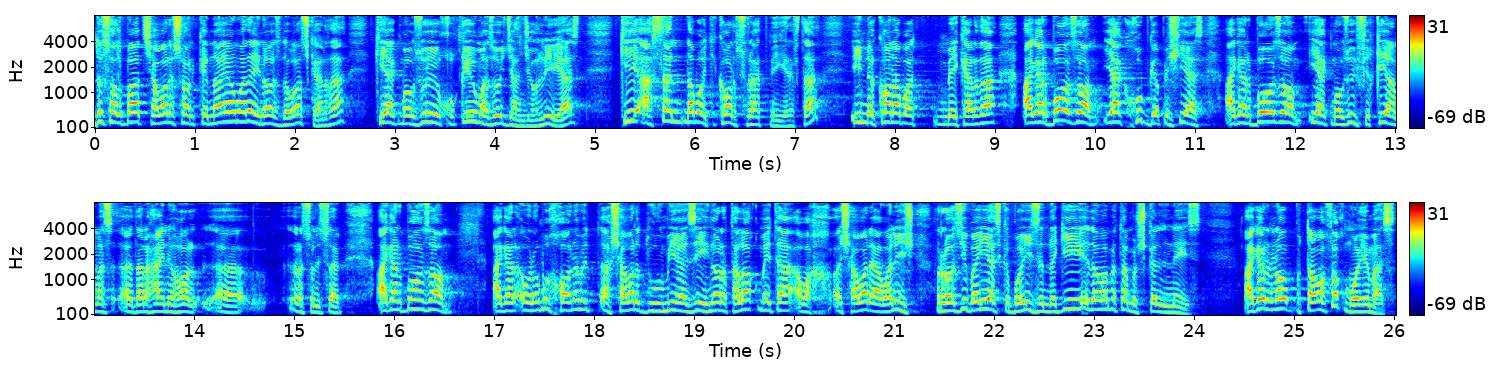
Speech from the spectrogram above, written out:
دو سال بعد شوهرشان که نیامده اینا ازدواج کرده که یک موضوع حقوقی و موضوع جنجالی است که اصلا نباید کار صورت می‌گرفته. این نکان نباید می‌کرده. اگر بازم یک خوب گپشی است اگر بازم یک موضوع فقهی هم در حین حال اه، رسولی صاحب اگر بازم اگر اونمو خانم شوهر دومی از اینا رو طلاق میته و شوهر اولیش راضی به است که با این زندگی ادامه بده مشکل نیست. اگر اونا توافق مهم است.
